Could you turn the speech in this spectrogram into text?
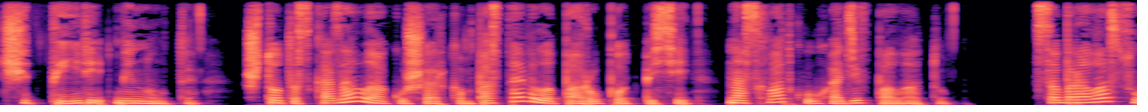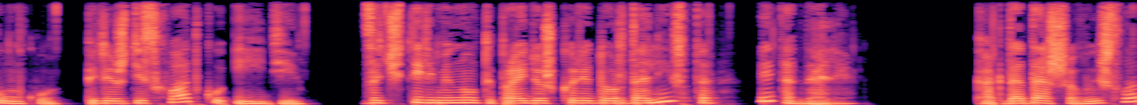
4 минуты. Что-то сказала акушеркам, поставила пару подписей, на схватку уходи в палату. Собрала сумку, пережди схватку и иди. За 4 минуты пройдешь коридор до лифта и так далее. Когда Даша вышла,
